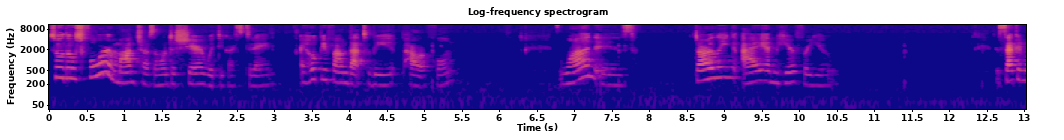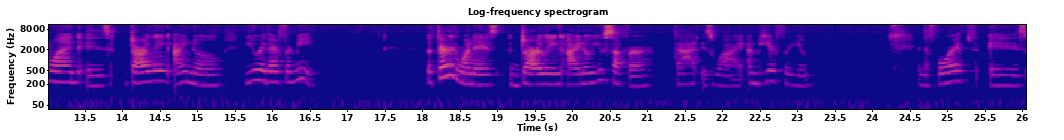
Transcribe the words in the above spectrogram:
So, those four mantras I want to share with you guys today, I hope you found that to be powerful. One is, Darling, I am here for you. The second one is, Darling, I know you are there for me. The third one is, Darling, I know you suffer. That is why I'm here for you. And the fourth is,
